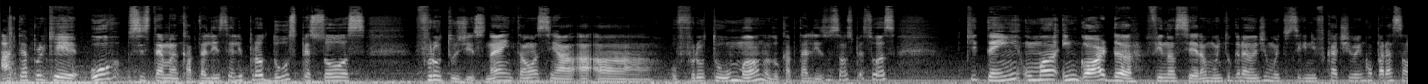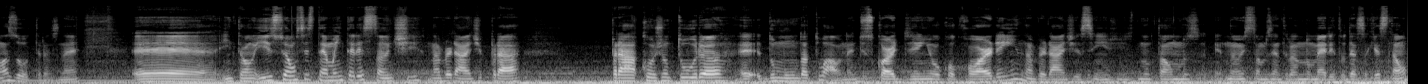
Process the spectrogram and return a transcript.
Até porque o sistema capitalista ele produz pessoas frutos disso, né? Então, assim, a, a, a, o fruto humano do capitalismo são as pessoas que têm uma engorda financeira muito grande, muito significativa em comparação às outras, né? É, então isso é um sistema interessante, na verdade, para para a conjuntura é, do mundo atual, né? Discordem ou concordem, na verdade, assim, não estamos, não estamos entrando no mérito dessa questão,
